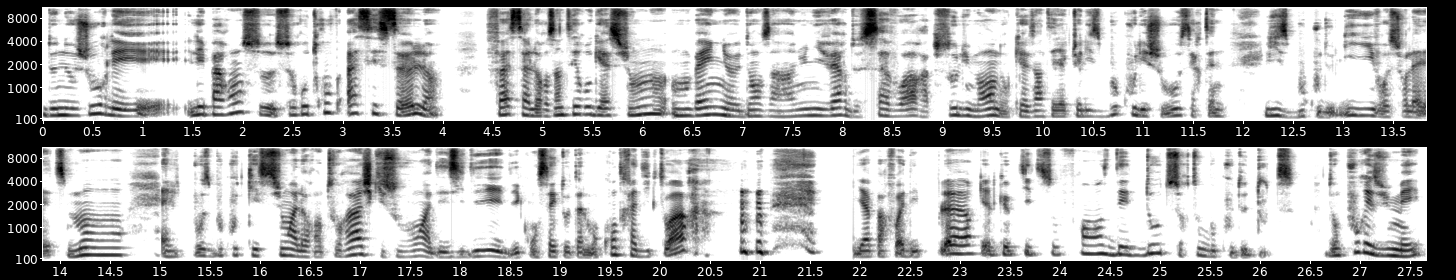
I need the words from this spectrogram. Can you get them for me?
de nos jours, les, les parents se, retrouvent assez seuls face à leurs interrogations. On baigne dans un univers de savoir absolument, donc elles intellectualisent beaucoup les choses, certaines lisent beaucoup de livres sur l'allaitement, elles posent beaucoup de questions à leur entourage qui souvent a des idées et des conseils totalement contradictoires. Il y a parfois des pleurs, quelques petites souffrances, des doutes, surtout beaucoup de doutes. Donc pour résumer,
